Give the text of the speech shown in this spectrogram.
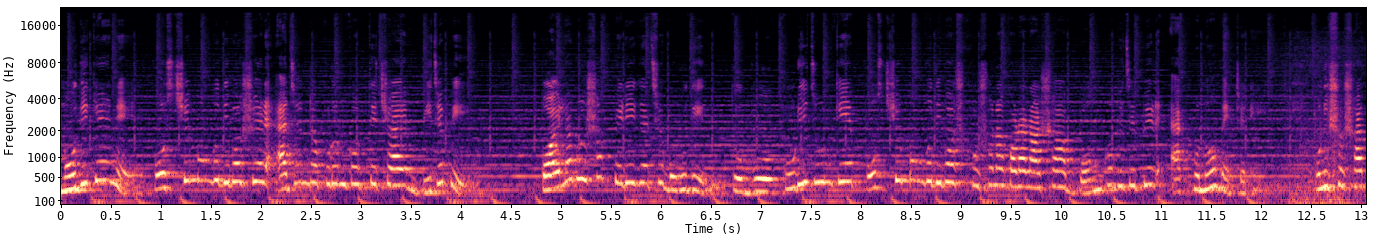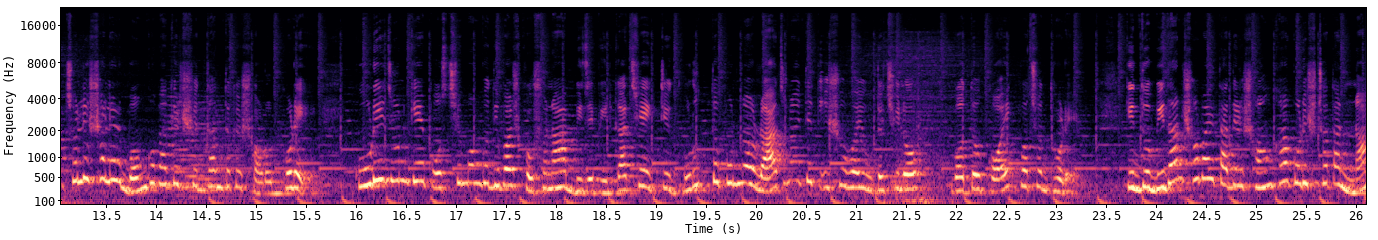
মোদীকে এনে পশ্চিমবঙ্গ দিবসের এজেন্ডা পূরণ করতে চায় বিজেপি। পয়লা বৈশাখ পেরিয়ে গেছে বহুদিন, তবুও কুড়ি জুনকে পশ্চিমবঙ্গ দিবস ঘোষণা করার আশা বঙ্গ বিজেপির এখনও মেটেনি। উনিশশো সাতচল্লিশ সালের বঙ্গভাগের সিদ্ধান্তকে স্মরণ করে কুড়ি জুনকে পশ্চিমবঙ্গ দিবস ঘোষণা বিজেপির কাছে একটি গুরুত্বপূর্ণ রাজনৈতিক ইস্যু হয়ে উঠেছিল গত কয়েক বছর ধরে। কিন্তু বিধানসভায় তাদের সংখ্যাগরিষ্ঠতা না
